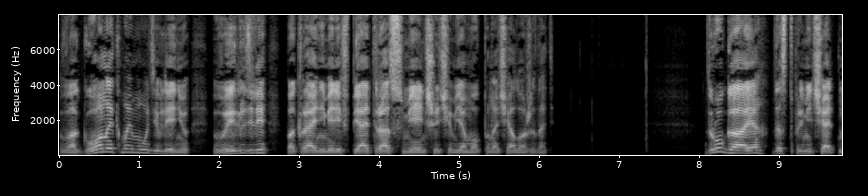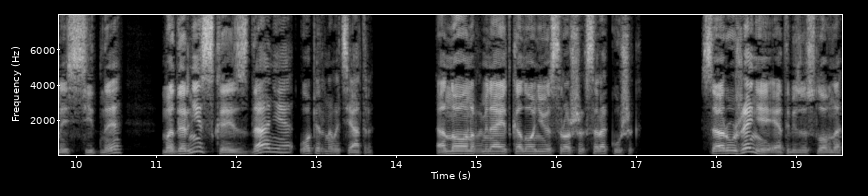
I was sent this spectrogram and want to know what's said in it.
Вагоны, к моему удивлению, выглядели, по крайней мере, в пять раз меньше, чем я мог поначалу ожидать. Другая достопримечательность Сиднея — модернистское здание оперного театра. Оно напоминает колонию сросших сорокушек. Сооружение это, безусловно,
